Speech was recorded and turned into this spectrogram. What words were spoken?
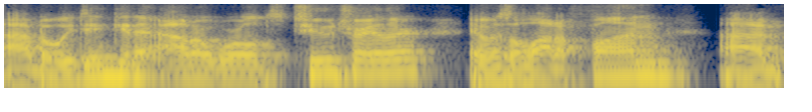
uh, but we did get an Outer Worlds 2 trailer. It was a lot of fun. Uh,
